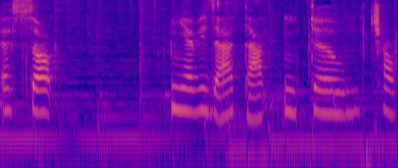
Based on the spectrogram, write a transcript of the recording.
é só me avisar, tá? Então, tchau.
